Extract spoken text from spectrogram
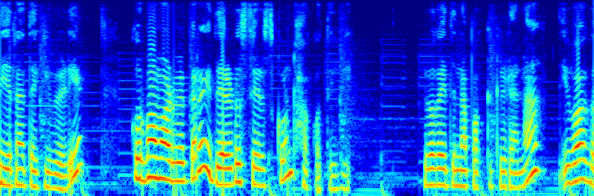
ನೀರನ್ನ ತೆಗಿಬೇಡಿ. ಕುರ್ಮಾ ಮಾಡ್ಬೇಕಾದ್ರೆ ಇದೆರಡು ಸೇರಿಸ್ಕೊಂಡು ಹಾಕೋತೀವಿ. ಇವಾಗ ಇದನ್ನು ಪಕ್ಕಕ್ಕೆ ಇಡೋಣ. ಇವಾಗ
